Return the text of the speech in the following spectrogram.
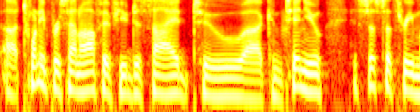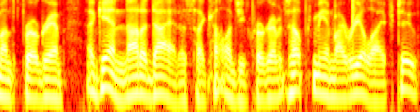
uh, 20% off if you decide to uh, continue. It's just a three month program. Again, not a diet, a psychology program. It's helped me in my real life too.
